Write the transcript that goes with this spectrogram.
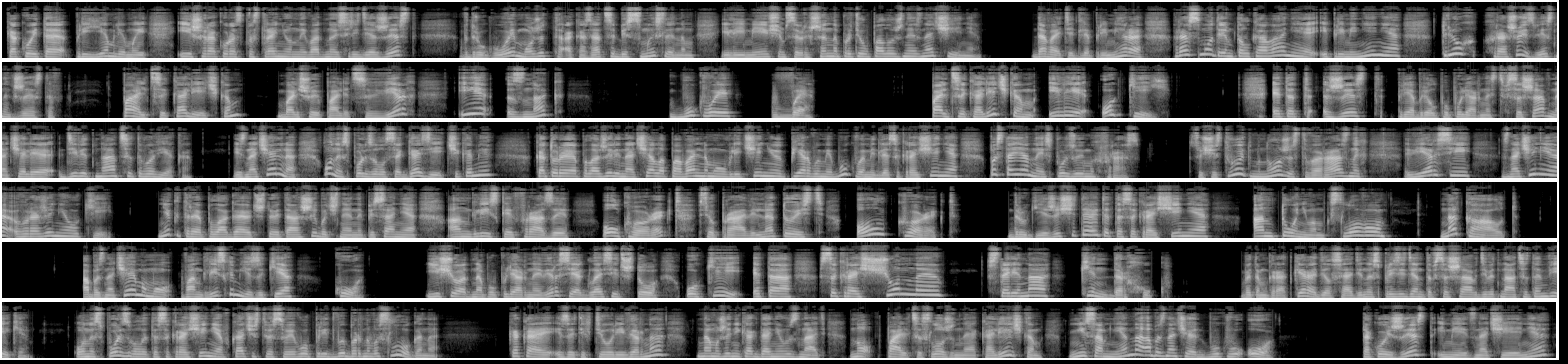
Какой-то приемлемый и широко распространенный в одной среде жест в другой может оказаться бессмысленным или имеющим совершенно противоположное значение. Давайте для примера рассмотрим толкование и применение трех хорошо известных жестов. Пальцы колечком, большой палец вверх и знак буквы «В». Пальцы колечком или «Окей». Этот жест приобрел популярность в США в начале XIX века. Изначально он использовался газетчиками, которые положили начало повальному увлечению первыми буквами для сокращения постоянно используемых фраз. Существует множество разных версий значения выражения «окей». Некоторые полагают, что это ошибочное написание английской фразы «all correct» – «все правильно», то есть «all correct» Другие же считают это сокращение антонимом к слову «нокаут», обозначаемому в английском языке «ко». Еще одна популярная версия гласит, что «окей» — это сокращенная старина «киндерхук». В этом городке родился один из президентов США в XIX веке. Он использовал это сокращение в качестве своего предвыборного слогана – Какая из этих теорий верна, нам уже никогда не узнать, но пальцы, сложенные колечком, несомненно обозначают букву «О». Такой жест имеет значение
